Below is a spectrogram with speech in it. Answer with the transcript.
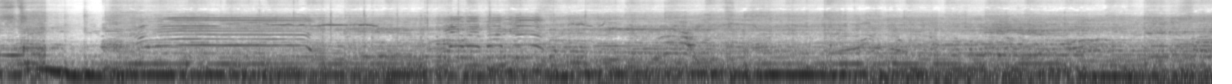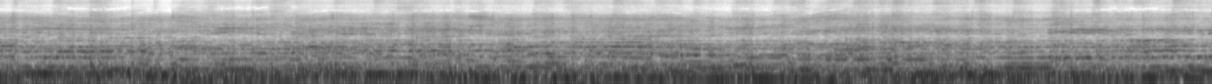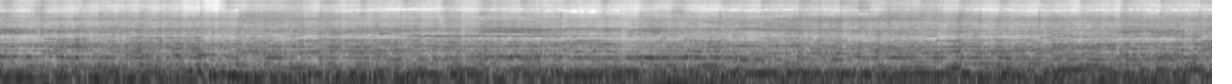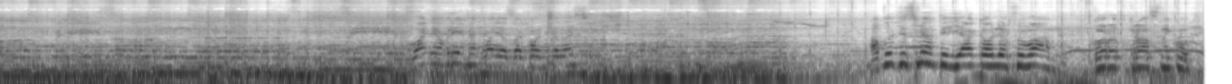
Christ. Ваня, время твое закончилось. Аплодисменты Яковлев Иван, город Красный Кут.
